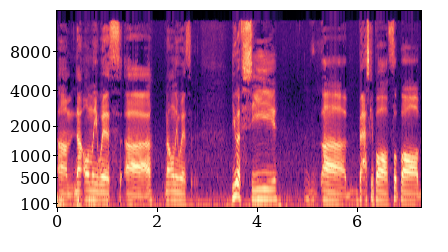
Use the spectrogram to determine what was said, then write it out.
Um, not only with uh, not only with UFC, uh, basketball, football,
